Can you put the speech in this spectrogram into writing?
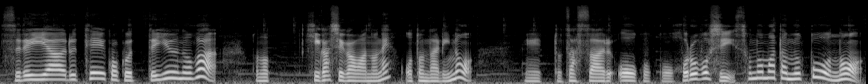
スレイヤール帝国っていうのが、この東側のね、お隣の、えーっと、ザスアール王国を滅ぼし、そのまた向こうの、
